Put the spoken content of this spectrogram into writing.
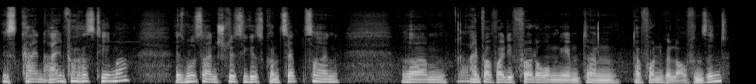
ist kein einfaches Thema. Es muss ein schlüssiges Konzept sein, ähm, einfach weil die Förderungen eben dann davongelaufen sind.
